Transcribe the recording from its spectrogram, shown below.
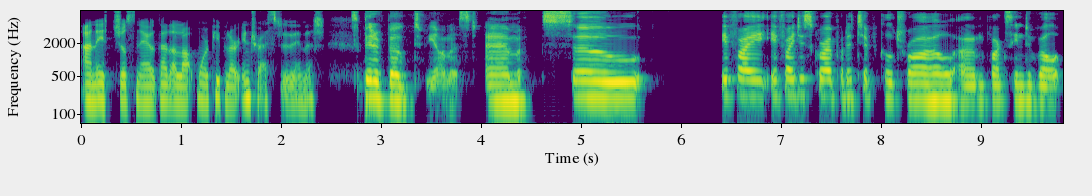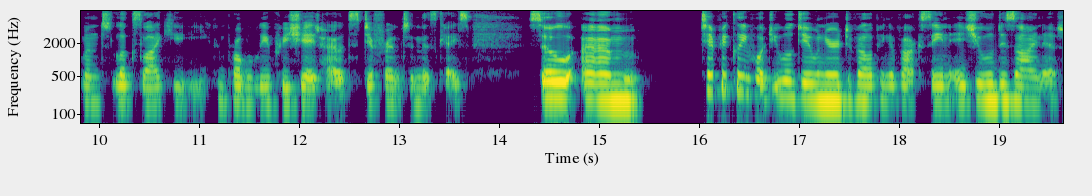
And it's just now that a lot more people are interested in it? It's a bit of both, to be honest. Um, so if I if I describe what a typical trial and vaccine development looks like, you, you can probably appreciate how it's different in this case. So um, typically what you will do when you're developing a vaccine is you will design it.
